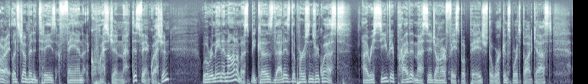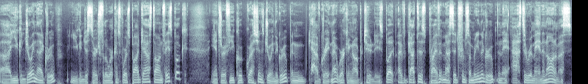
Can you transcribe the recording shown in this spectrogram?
All right, let's jump into today's fan question. This fan question will remain anonymous because that is the person's request. I received a private message on our Facebook page, the Work in Sports Podcast. Uh, you can join that group. You can just search for the Work in Sports Podcast on Facebook, answer a few quick questions, join the group, and have great networking opportunities. But I've got this private message from somebody in the group, and they asked to remain anonymous.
